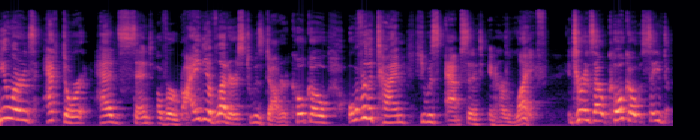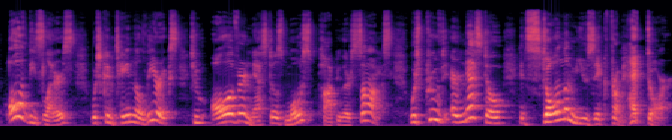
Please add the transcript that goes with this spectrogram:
he learns Hector had sent a variety of letters to his daughter Coco over the time he was absent in her life. It turns out Coco saved all of these letters, which contain the lyrics to all of Ernesto's most popular songs, which proved Ernesto had stolen the music from Hector.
